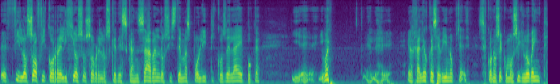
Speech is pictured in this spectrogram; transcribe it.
eh, filosóficos religiosos sobre los que descansaban los sistemas políticos de la época. Y, eh, bueno, el, jaleo que se vino se conoce como siglo XX,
